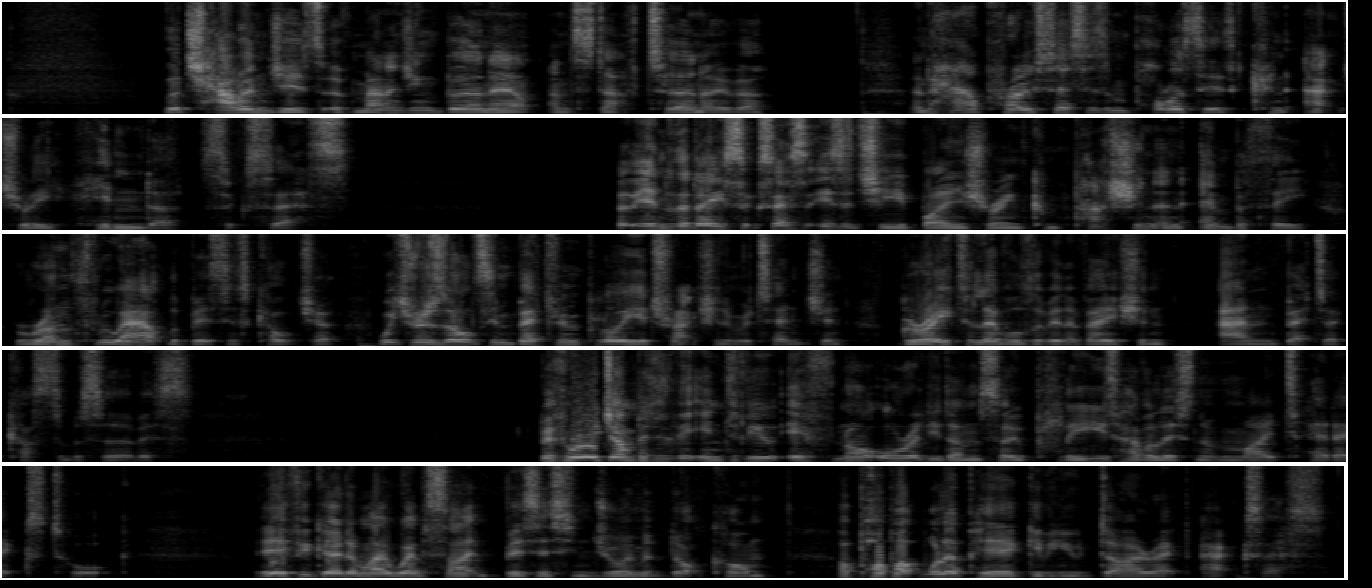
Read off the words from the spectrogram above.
the challenges of managing burnout and staff turnover, and how processes and policies can actually hinder success. At the end of the day, success is achieved by ensuring compassion and empathy run throughout the business culture, which results in better employee attraction and retention, greater levels of innovation, and better customer service. Before we jump into the interview, if not already done so, please have a listen of my TEDx talk. If you go to my website, businessenjoyment.com, a pop up will appear giving you direct access.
